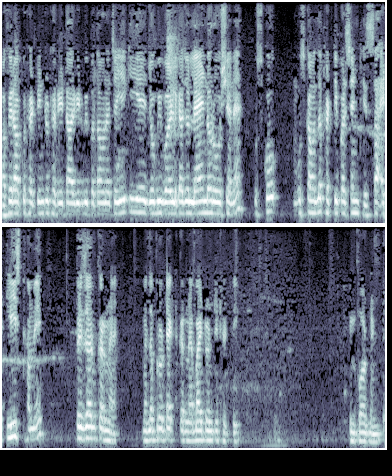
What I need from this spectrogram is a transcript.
और फिर आपको थर्टी टू थर्टी टारगेट भी पता होना चाहिए कि ये जो भी वर्ल्ड का जो लैंड और ओशन है, उसको, उसका मतलब थर्टी परसेंट हिस्सा एटलीस्ट हमें प्रिजर्व करना है मतलब प्रोटेक्ट करना है बाय ट्वेंटी थर्टी इम्पोर्टेंट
